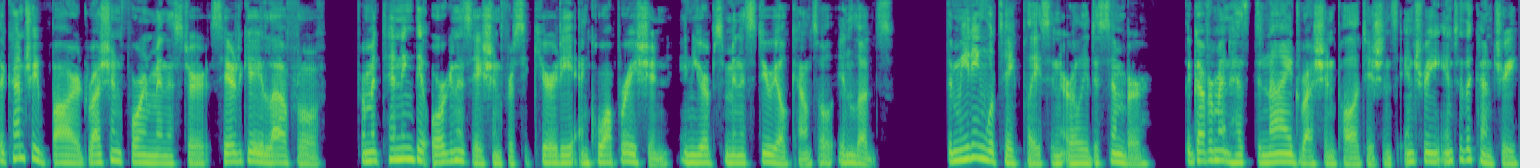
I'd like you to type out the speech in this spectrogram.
The country barred Russian Foreign Minister Sergei Lavrov from attending the Organization for Security and Cooperation in Europe's Ministerial Council in Lodz. The meeting will take place in early December. The government has denied Russian politicians entry into the country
